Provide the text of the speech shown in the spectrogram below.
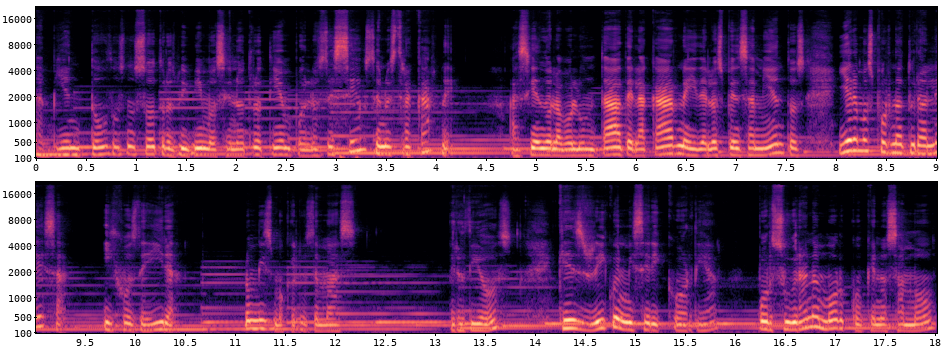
también todos nosotros vivimos en otro tiempo en los deseos de nuestra carne, haciendo la voluntad de la carne y de los pensamientos, y éramos por naturaleza hijos de ira lo mismo que los demás. Pero Dios, que es rico en misericordia, por su gran amor con que nos amó,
